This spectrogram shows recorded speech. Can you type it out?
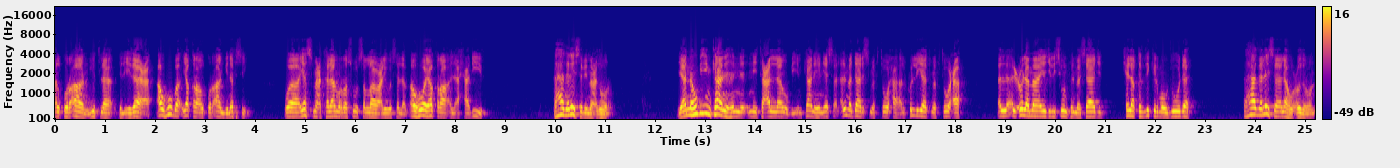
القرآن يتلى في الإذاعة أو هو يقرأ القرآن بنفسه ويسمع كلام الرسول صلى الله عليه وسلم أو هو يقرأ الأحاديث فهذا ليس بمعذور. لأنه بإمكانه أن يتعلم وبإمكانه أن يسأل. المدارس مفتوحة الكليات مفتوحة العلماء يجلسون في المساجد حلق الذكر موجودة. فهذا ليس له عذر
